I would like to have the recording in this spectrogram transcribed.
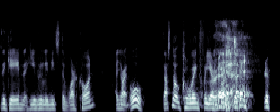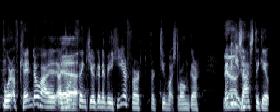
the game that he really needs to work on." And you're like, "Oh, that's not glowing for your first report of Kendall. I, I Yeah. don't think you're going to be here for for too much longer." Maybe Yeah, he's you- asked to get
